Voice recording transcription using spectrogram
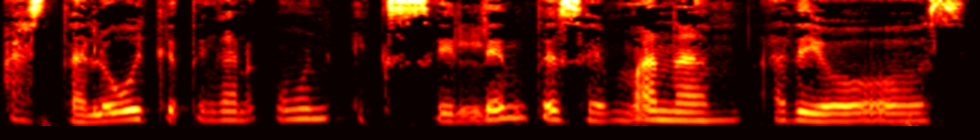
Hasta luego y que tengan una excelente semana. Adiós.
